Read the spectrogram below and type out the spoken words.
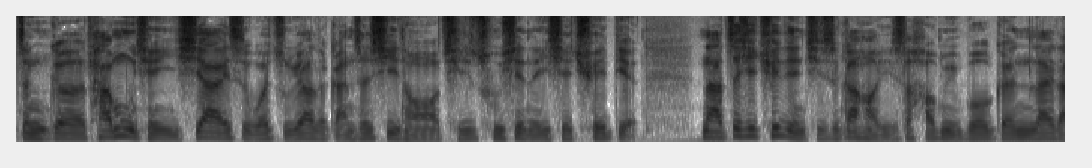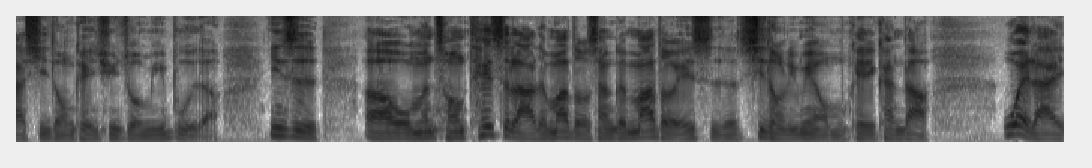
整个它目前以 CIS 为主要的感测系统哦，其实出现了一些缺点。那这些缺点其实刚好也是毫米波跟 lida 系统可以去做弥补的。因此，呃，我们从 Tesla 的 Model 3跟 Model S 的系统里面，我们可以看到，未来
